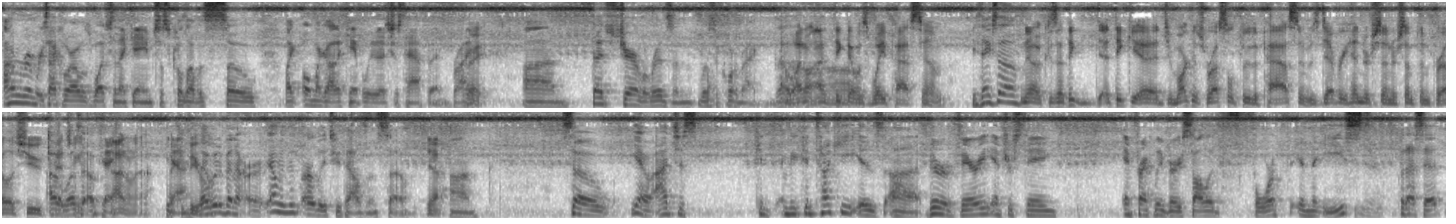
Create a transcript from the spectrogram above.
I don't remember exactly where I was watching that game, just because I was so like, oh my god, I can't believe that just happened, right? Um, that's Jared Lorenzen was the quarterback. oh, I don't. I think that was way past him. You think so? No, because I think I think uh, Jamarcus Russell threw the pass and it was Devery Henderson or something for LSU. Catching. Oh, was it? Okay. I don't know. I Yeah, could be that would have been ear- I mean, early 2000s. So Yeah. Um, so you know, I just, I mean, Kentucky is uh, they're a very interesting and frankly very solid fourth in the East. But that's it.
